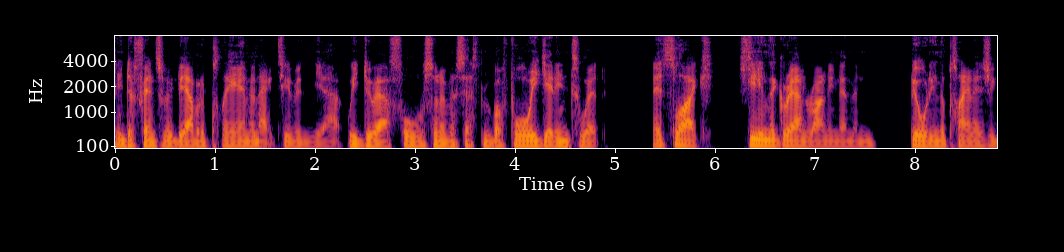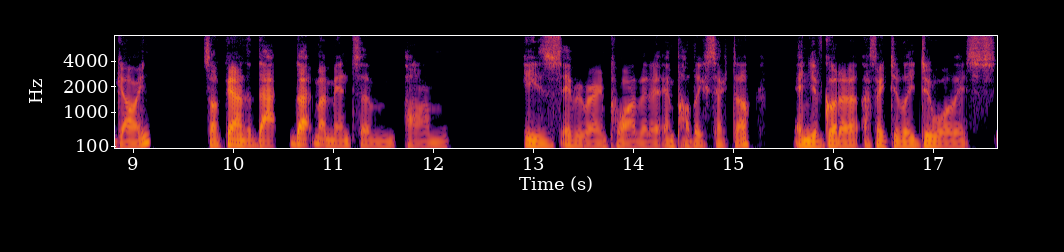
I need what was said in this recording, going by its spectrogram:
in defense, we'd be able to plan an activity out. We do our full sort of assessment before we get into it. It's like hitting the ground running and then building the plan as you're going. So I found that that, that momentum um, is everywhere in private and public sector. And you've got to effectively do all this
